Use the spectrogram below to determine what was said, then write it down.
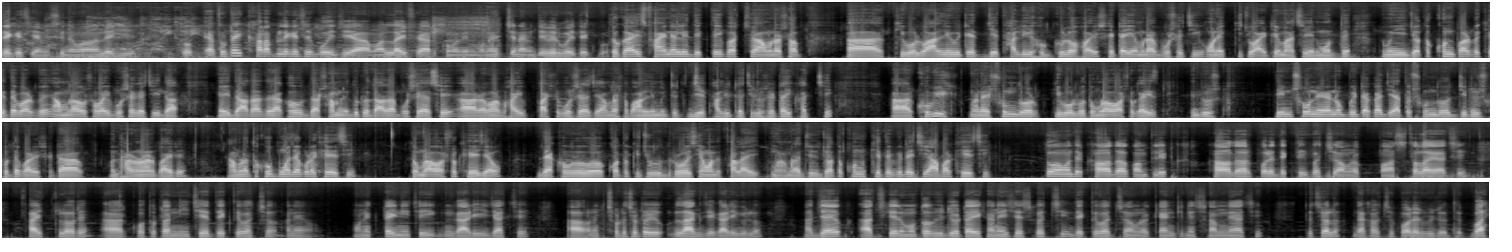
দেখেছি আমি সিনেমা হলে গিয়ে। তো এতটাই খারাপ লেগেছে বই যে আমার লাইফে আর কোনোদিন মনে হচ্ছে না আমি দেবের বই দেখব। তো গাইজ ফাইনালি দেখতেই পাচ্ছ আমরা সব কি বলব আনলিমিটেড যে থালি গুলো হয় সেটাই আমরা বসেছি, অনেক কিছু আইটেম আছে এর মধ্যে। তুমি যতক্ষণ পারবে খেতে পারবে, আমরাও সবাই বসে গেছি, দা, এই দাদা, দেখো সামনে দুটো দাদা বসে আছে, আর আমার ভাই পাশে বসে আছে, আমরা সব আনলিমিটেড যে থালিটা ছিল সেটাই খাচ্ছি। আর খুবই মানে সুন্দর, কি বলব তোমরাও আসো গাইজ কিন্তু তিনশো নিরানব্বই টাকা যে এত সুন্দর জিনিস হতে পারে সেটা ধারণার বাইরে। আমরা তো খুব মজা করে খেয়েছি, তোমরাও আসো খেয়ে যাও। দেখো কত কিছু রয়েছে আমাদের থালায়, আমরা যতক্ষণ খেতে পেরেছি আবার খেয়েছি। তো আমাদের খাওয়া দাওয়া কমপ্লিট খাওয়া দাওয়ার পরে দেখতেই পাচ্ছ আমরা পাঁচ তলায় আছি ফাইভ ফ্লোরে আর কতটা নিচে দেখতে পাচ্ছ মানে অনেকটাই নিচেই গাড়ি যাচ্ছে, আর অনেক ছোট ছোট লাগছে গাড়িগুলো। আর যাই হোক, আজকের মতো ভিডিওটা এখানেই শেষ করছি। দেখতে পাচ্ছ আমরা ক্যান্টিনের সামনে আছি। তো চলো, দেখা হচ্ছে পরের ভিডিওতে। বাই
